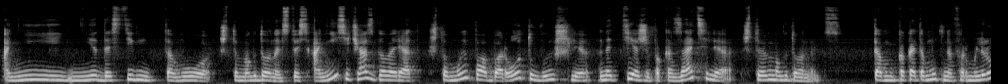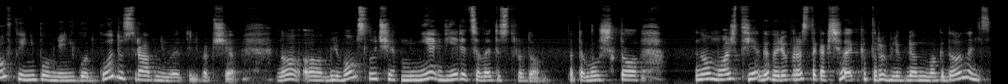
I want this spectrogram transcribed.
они не достигнут того, что Макдональдс. То есть они сейчас говорят, что мы по обороту вышли на те же показатели, что и Макдональдс там какая-то мутная формулировка, я не помню, они год к году сравнивают или вообще. Но э, в любом случае мне верится в это с трудом, потому что но, может, я говорю просто как человек, который влюблен в Макдональдс.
